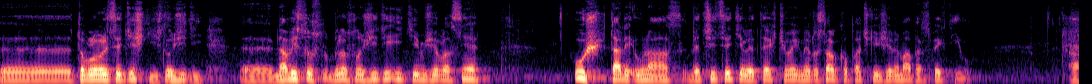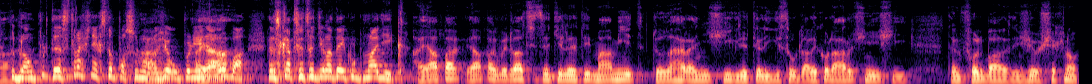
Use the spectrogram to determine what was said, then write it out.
eh, to bylo velice těžký, složitý. Eh, navíc to bylo složitý i tím, že vlastně už tady u nás ve 30 letech člověk nedostal kopačky, že nemá perspektivu. To, bylo, to je strašně, jak se to posunulo, a, že úplně jiná doba. Dneska 30 letý klub mladík. A já pak, já pak ve 30 lety mám jít do zahraničí, kde ty ligy jsou daleko náročnější. Ten fotbal, že všechno.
